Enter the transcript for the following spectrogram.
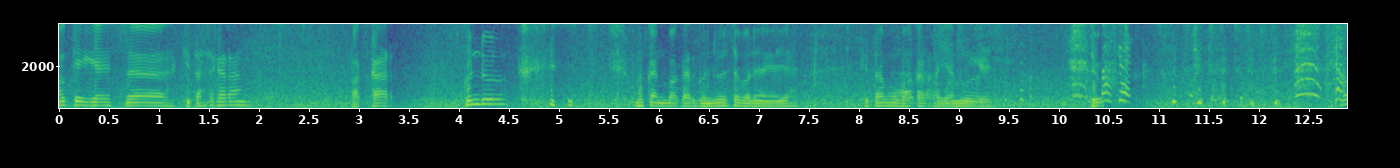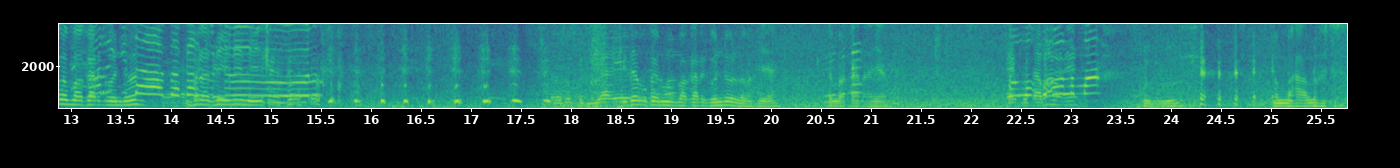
Oke guys, eh, kita sekarang bakar gundul. Bukan bakar gundul sebenarnya ya. Kita mau bakar ayam nih guys. Tuh. Kalau bakar gundul kita bakar berarti ini nih. gundul. Benda ya. Kita bukan mau bakar gundul loh ya. Kita bakar ayam. Eh, ini. lemah. Hmm. Lemah halus.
